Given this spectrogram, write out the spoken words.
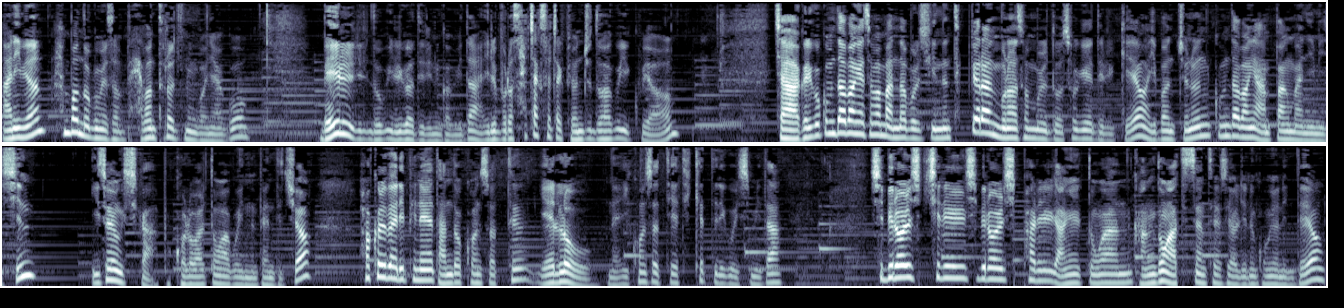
아니면 한 번 녹음해서 매번 틀어주는 거냐고. 매일 읽어드리는 겁니다. 일부러 살짝살짝 변주도 하고 있고요. 자, 그리고 꿈다방에서만 만나볼 수 있는 특별한 문화 선물도 소개해 드릴게요. 이번 주는 꿈다방의 안방마님이신 이소영 씨가 보컬로 활동하고 있는 밴드죠. 허클베리핀의 단독 콘서트 Yellow. 네, 이 콘서트에 티켓 드리고 있습니다. 11월 17일, 11월 18일 양일 동안 강동 아트센터에서 열리는 공연인데요.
